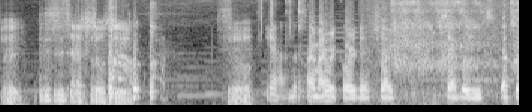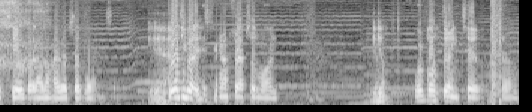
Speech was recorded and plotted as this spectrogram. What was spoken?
but this is episode 2. So, Yeah, this time I recorded it, so I sadly it's episode two, but I don't have episode one. So yeah. we have to go to his channel for episode one. Yep. We're both doing two, so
